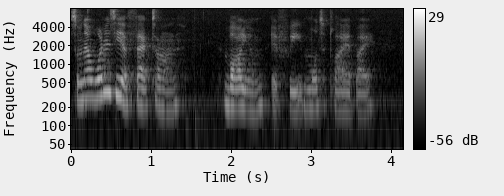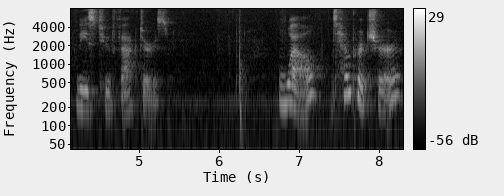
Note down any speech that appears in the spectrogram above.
So now what is the effect on volume if we multiply it by these two factors? Well, temperature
